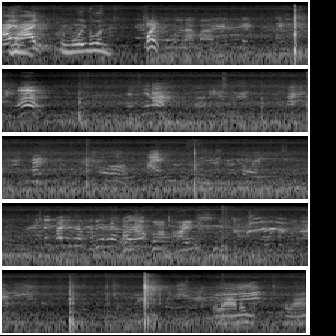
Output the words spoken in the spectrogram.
hai hai 6 4 thôi là mình là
